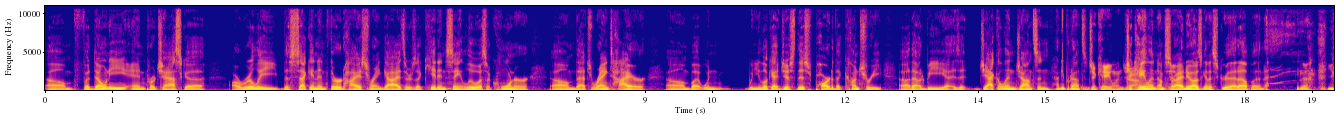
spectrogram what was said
Um, Fidone and Prochazka are really the second and third highest ranked guys. There's a kid in St. Louis, a corner um, that's ranked higher. Um, but when when you look at just this part of the country, uh, that would be uh, is it Jacqueline Johnson? How do you pronounce it? Jacqueline Jacqueline. I'm sorry, yeah. I knew I was going to screw that up, and you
